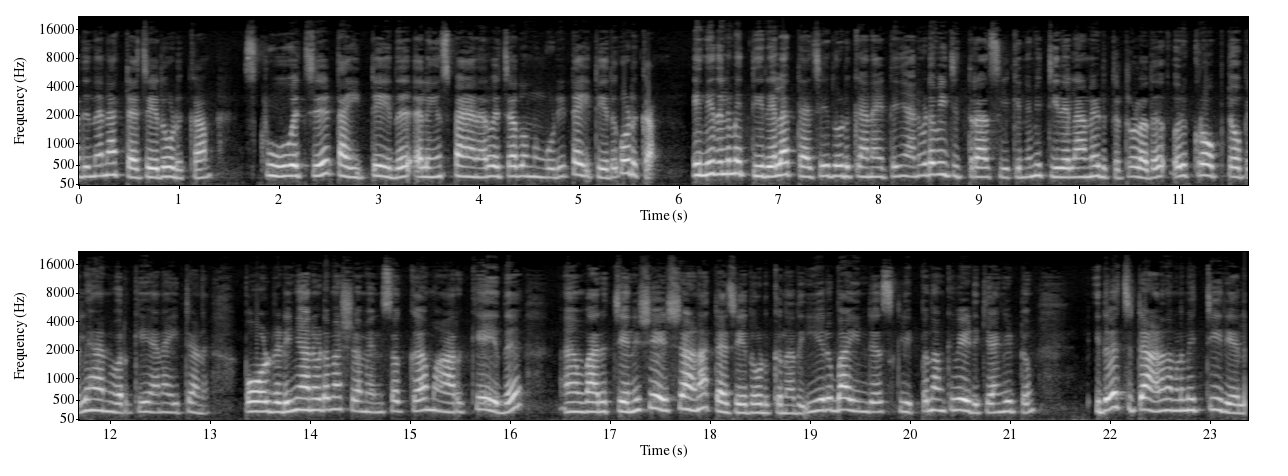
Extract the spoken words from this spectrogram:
ആദ്യം തന്നെ അറ്റാച്ച് ചെയ്ത് കൊടുക്കാം. സ്ക്രൂ വെച്ച് ടൈറ്റ് ചെയ്ത് അല്ലെങ്കിൽ സ്പാനർ വെച്ച് അതൊന്നും കൂടി ടൈറ്റ് ചെയ്ത് കൊടുക്കാം. ഇനി ഇതിൽ മെറ്റീരിയൽ അറ്റാച്ച് ചെയ്ത് കൊടുക്കാനായിട്ട് ഞാനിവിടെ വിചിത്ര സിൽക്കിന്റെ മെറ്റീരിയലാണ് എടുത്തിട്ടുള്ളത്. ഒരു ക്രോപ്പ് ടോപ്പിൽ ഹാൻഡ് വർക്ക് ചെയ്യാനായിട്ടാണ്. അപ്പോൾ ഓൾറെഡി ഞാനിവിടെ മെഷർമെന്റ്സ് ഒക്കെ മാർക്ക് ചെയ്ത് വരച്ചതിന് ശേഷമാണ് അറ്റാച്ച് ചെയ്ത് കൊടുക്കുന്നത്. ഈ ഒരു ബൈൻഡേഴ്സ് ക്ലിപ്പ് നമുക്ക് മേടിക്കാൻ കിട്ടും. ഇത് വെച്ചിട്ടാണ് നമ്മൾ മെറ്റീരിയൽ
